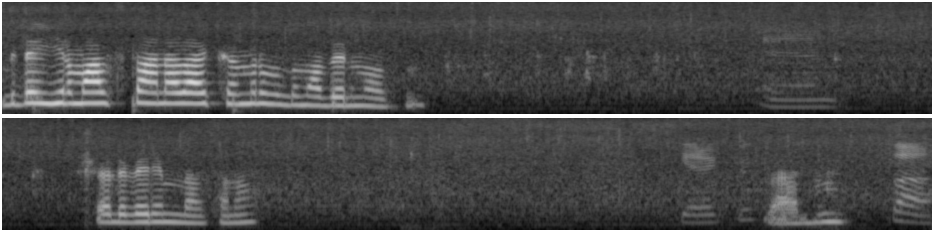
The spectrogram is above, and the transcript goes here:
Bir de 26 tane daha kömür buldum haberin olsun. Ee, Şöyle vereyim ben sana. gerek yok Verdim. da.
